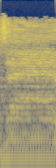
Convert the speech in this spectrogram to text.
Mountain.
